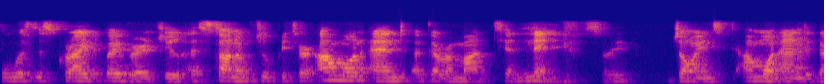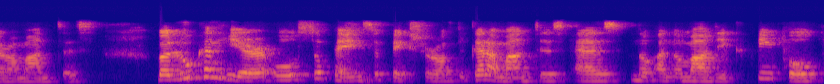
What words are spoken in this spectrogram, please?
who was described by Virgil as son of Jupiter Ammon and a Garamantian nymph. So it joined Ammon and the Garamantes. But Lucan here also paints a picture of the Garamantes as a nomadic people,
